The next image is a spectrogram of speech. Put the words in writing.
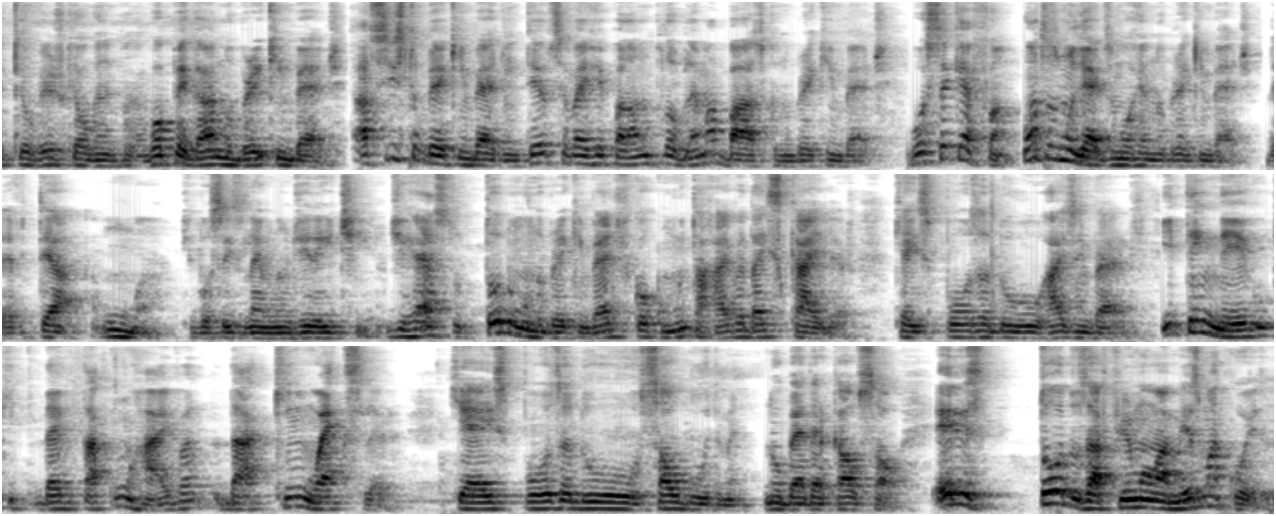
É que eu vejo que é o grande problema. Vou pegar no Breaking Bad. Assista o Breaking Bad inteiro, você vai reparar um problema básico no Breaking Bad. Você que é fã, quantas mulheres morreram no Breaking Bad? Deve ter uma que vocês lembram direitinho. De resto, todo mundo no Breaking Bad ficou com muita raiva da Skyler, que é a esposa do Heisenberg. E tem nego que deve estar com raiva da Kim Wexler, que é a esposa do Saul Goodman, no Better Call Saul. Eles todos afirmam a mesma coisa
